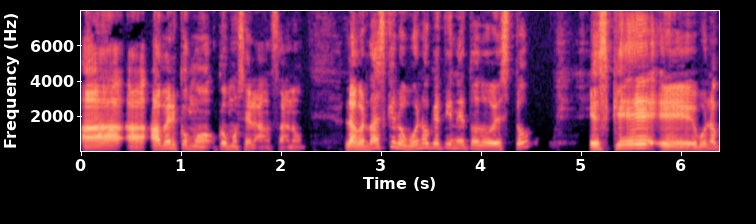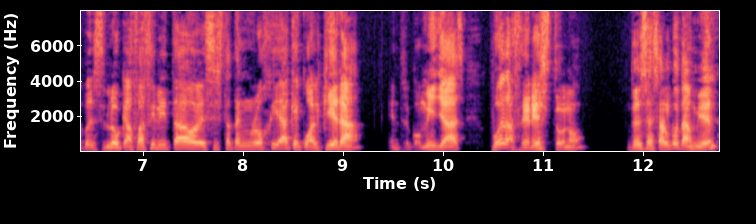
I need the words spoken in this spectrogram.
a, ver cómo, cómo se lanza, ¿no? La verdad es que lo bueno que tiene todo esto es que, eh, bueno, pues lo que ha facilitado es esta tecnología que cualquiera, entre comillas, pueda hacer esto, ¿no? Entonces es algo también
